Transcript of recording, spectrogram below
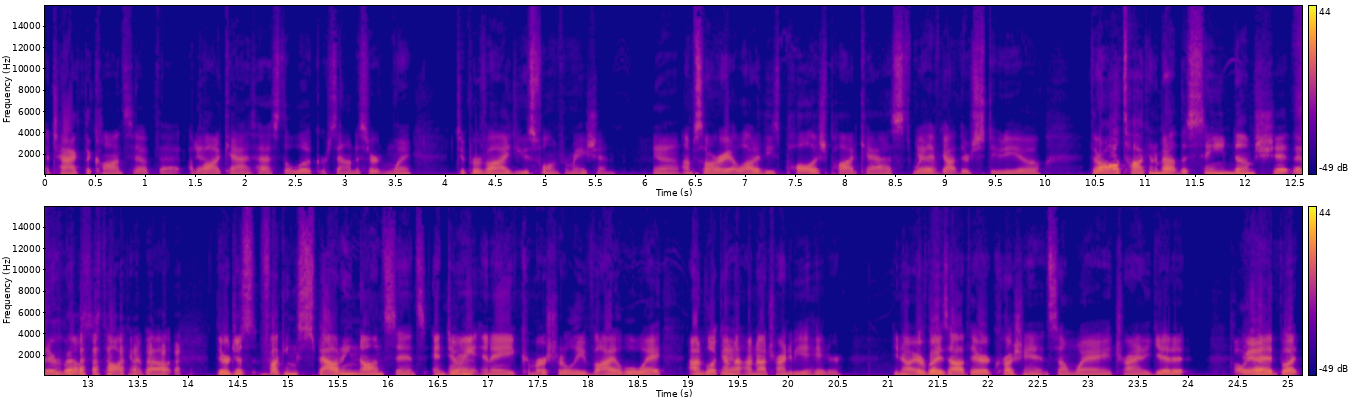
attack the concept that a Yeah. podcast has to look or sound a certain way to provide useful information. Yeah. I'm sorry, a lot of these polished podcasts where Yeah. they've got their studio, they're all talking about the same dumb shit that everybody else is talking about. They're just fucking spouting nonsense and doing Right. it in a commercially viable way. I'm look, I'm not I'm not trying to be a hater. You know, everybody's out there crushing it in some way, trying to get it Oh, yeah. but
